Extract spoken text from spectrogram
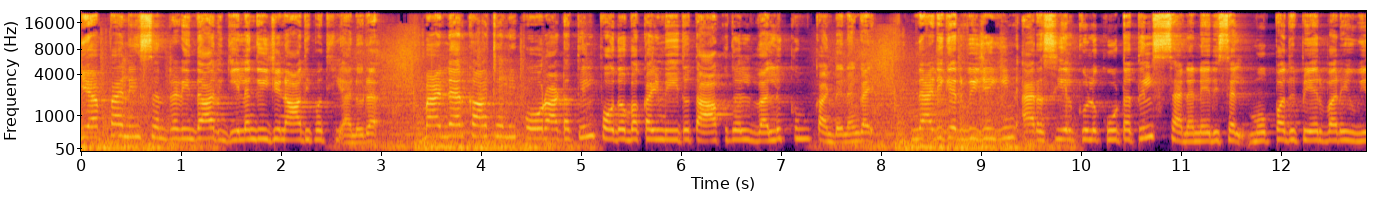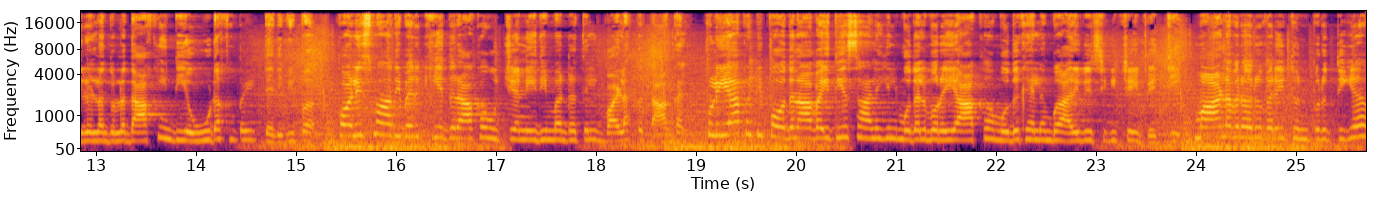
ஜப்பானை சென்றடைந்தார் இலங்கை ஜனாதிபதி அனுர. பண்டர் காற்றலி போராட்டத்தில் பொதுமக்கள் மீது தாக்குதல் வலுக்கும் கண்டனங்கள். நடிகர் விஜயின் அரசியல் குழு கூட்டத்தில் சன நெரிசல் முப்பது பேர் வரை உயிரிழந்துள்ளதாக இந்திய ஊடகங்கள் தெரிவிப்பு. போலீஸ் மா அதிபருக்கு எதிராக உச்ச நீதிமன்றத்தில் வழக்கு தாக்கல். புளியாப்பட்டி போதனா வைத்தியசாலையில் முதல் முறையாக முதுகெலும்பு அறுவை சிகிச்சை வெற்றி. மாணவர் ஒருவரை துன்புறுத்திய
